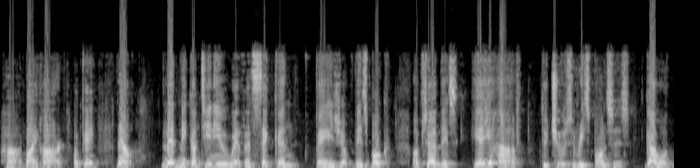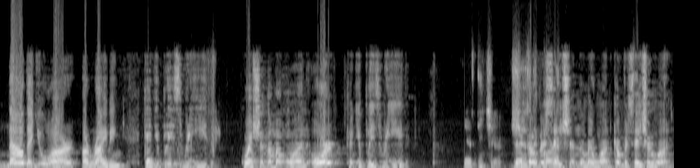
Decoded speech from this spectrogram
heart, by heart, okay? Now, let me continue with the second page of this book. Observe this. Here you have to choose responses. Gabo, now that you are arriving, can you please read question number one, or can you please read Yes, teacher. the Choose the conversation number one, conversation one.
